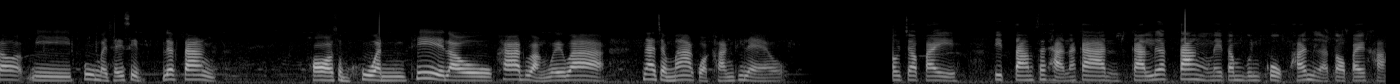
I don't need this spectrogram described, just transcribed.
ก็มีผู้มาใช้สิทธิ์เลือกตั้ง อสมควรที่เราคาดหวังไว้ว่าน่าจะมากกว่าครั้งที่แล้ว เราจะไปติดตามสถานการณ์ การเลือกตั้งในตำบลโกกพระเหนือต่อไปค่ะ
